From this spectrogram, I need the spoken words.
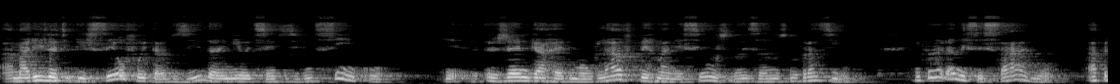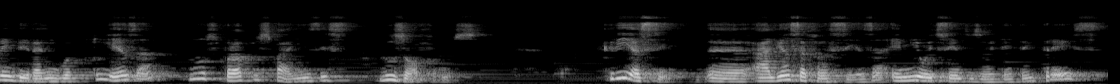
A Marília de Dirceu foi traduzida em 1825. Eugène Garret Monglave permaneceu uns dois anos no Brasil. Então era necessário aprender a língua portuguesa nos próprios países lusófonos. Cria-se eh, a Aliança Francesa em 1883,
